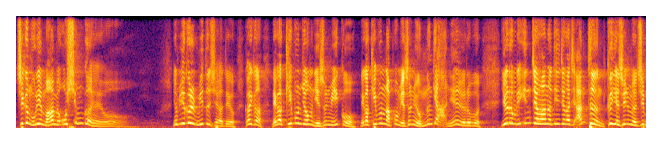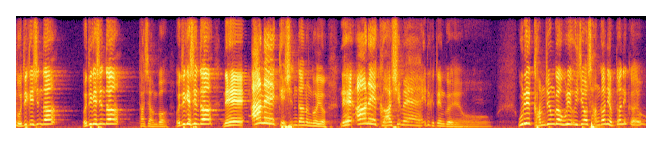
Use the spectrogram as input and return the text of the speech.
지금 우리의 마음에 오신 거예요. 이걸 믿으셔야 돼요. 그러니까 내가 기분 좋으면 예수님이 있고 내가 기분 나쁘면 예수님이 없는 게 아니에요, 여러분. 여러분이 인정하는 인정하지 않든 그 예수님은 지금 어디 계신다? 어디 계신다? 다시 한번 어디 계신다? 내 안에 계신다는 거예요. 내 안에 거하심에 이렇게 된 거예요. 우리의 감정과 우리의 의지와 상관이 없다니까요.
